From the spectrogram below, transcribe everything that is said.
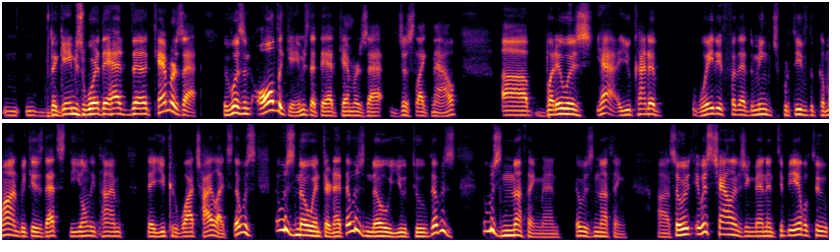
the games where they had the cameras at. It wasn't all the games that they had cameras at, just like now, uh, but it was yeah. You kind of waited for that Domingo Sportivo to come on because that's the only time that you could watch highlights. There was there was no internet, there was no YouTube, there was there was nothing, man. There was nothing. Uh, so it, it was challenging, man, and to be able to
